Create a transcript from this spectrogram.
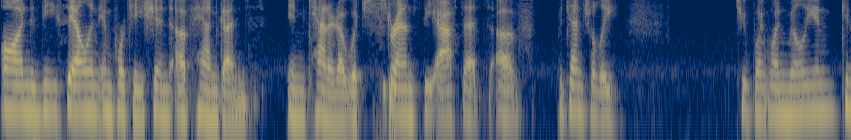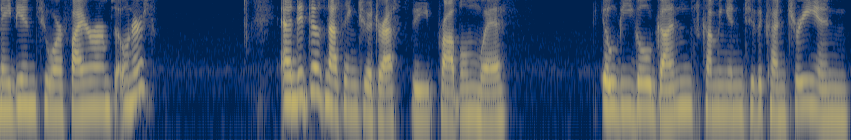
on the sale and importation of handguns in Canada, which strands the assets of potentially 2.1 million Canadians who are firearms owners. And it does nothing to address the problem with illegal guns coming into the country and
